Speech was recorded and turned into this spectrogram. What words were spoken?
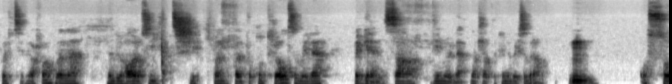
På utsiden i hvert fall. Men eh, Men du har også gitt slipp på en form for kontroll som ville begrensa de mulighetene til at det kunne bli så bra. Mm. Og så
